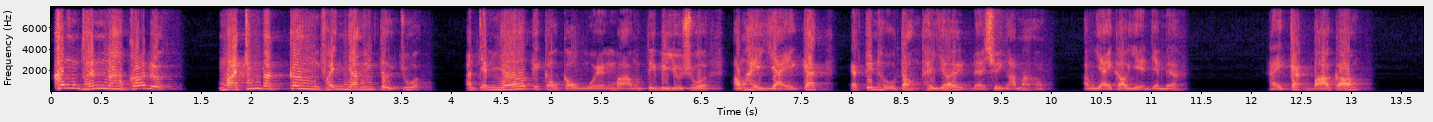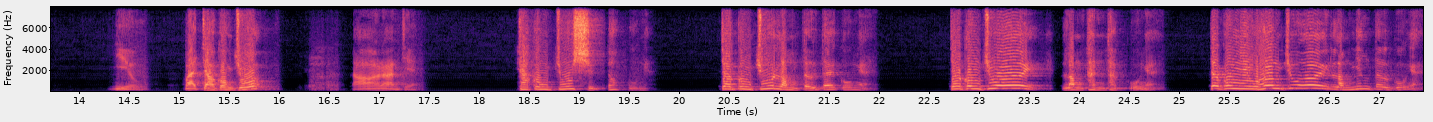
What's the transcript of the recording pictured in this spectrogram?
Không thể nào có được Mà chúng ta cần phải nhận từ Chúa. Anh chị em nhớ cái câu cầu nguyện mà ông T.B. Joshua, Ông hay dạy các các tín hữu toàn thế giới để suy ngẫm ông. Ông dạy câu gì anh chị em biết không? Hãy cắt bỏ con Nhiều Và cho con Chúa. Đó đó anh chị em. Cho con Chúa sự tốt của Ngài. Cho con Chúa lòng tử tế của Ngài. Cho con Chúa ơi, Lòng thành thật của Ngài. Cho con nhiều hơn Chúa ơi, Lòng nhân từ của Ngài.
